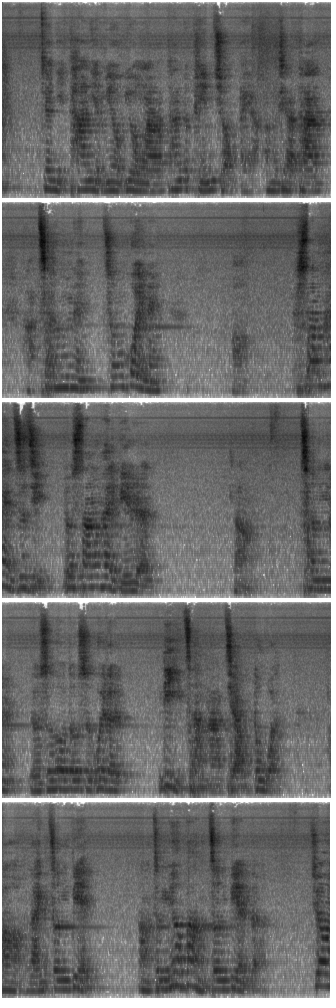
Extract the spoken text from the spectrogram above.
那你贪也没有用啊，贪的贫穷，哎呀，放下贪啊，嗔呢，嗔恚呢。啊，伤害自己又伤害别人，啊，嗔呢，有时候都是为了立场啊、角度啊，啊来争辩，啊，这没有办法争辩的，就要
